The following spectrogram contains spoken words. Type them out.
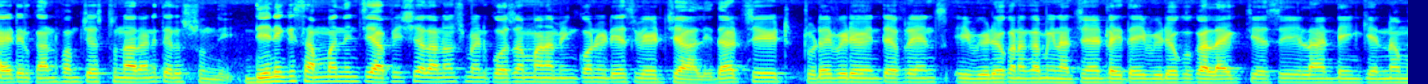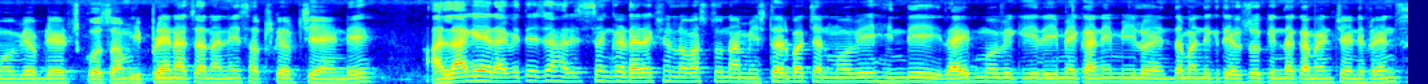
టైటిల్ కన్ఫర్మ్ చేస్తున్నారని తెలుస్తుంది. దీనికి సంబంధించి అఫీషియల్ అనౌన్స్మెంట్ కోసం మనం ఇంకొన్ని డేస్ వెయిట్ చేయాలి. దట్స్ ఇట్ టుడే వీడియో ఇంతే ఫ్రెండ్స్ ఈ వీడియో కనుక మీకు నచ్చినట్లయితే ఈ వీడియోకి ఒక లైక్ చేసి ఇలాంటి ఇంకెన్నో మూవీ అప్డేట్స్ కోసం ఇప్పుడే నా ఛానల్ని సబ్స్క్రైబ్ చేయండి. అలాగే రవితేజ హరీష్ శంకర్ డైరెక్షన్లో వస్తున్న mister Bachchan movie Hindi raid మూవీకి రీమేక్ అని మీలో ఎంతమందికి తెలుసో కింద కమెంట్ చేయండి ఫ్రెండ్స్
